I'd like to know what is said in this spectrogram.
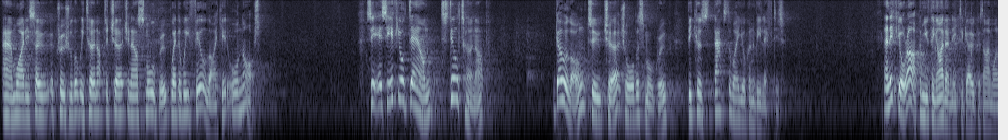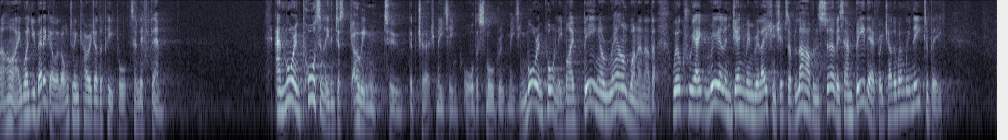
And why it is so crucial that we turn up to church in our small group, whether we feel like it or not. See, see if you're down, still turn up Go along to church or the small group because that's the way you're going to be lifted. And if you're up and you think, I don't need to go because I'm on a high, well, you better go along to encourage other people to lift them. And more importantly than just going to the church meeting or the small group meeting, more importantly, by being around one another, we'll create real and genuine relationships of love and service and be there for each other when we need to be.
